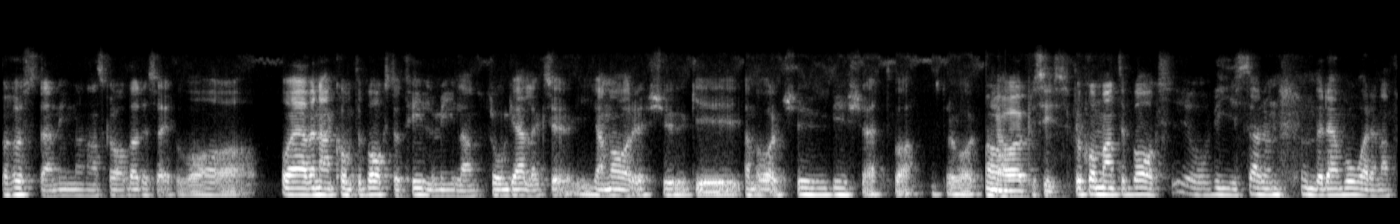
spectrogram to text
på hösten innan han skadade sig. Och, och även när han kom tillbaka till Milan från Galaxy i januari 20, kan det vara 2021 va? Måste det vara. Ja. ja, precis. Då kommer han tillbaka och visar under den våren att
